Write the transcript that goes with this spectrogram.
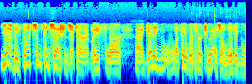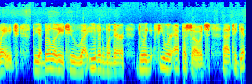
Yeah, they've got some concessions apparently for uh, getting what they refer to as a living wage, the ability to, uh, even when they're doing fewer episodes, uh, to get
